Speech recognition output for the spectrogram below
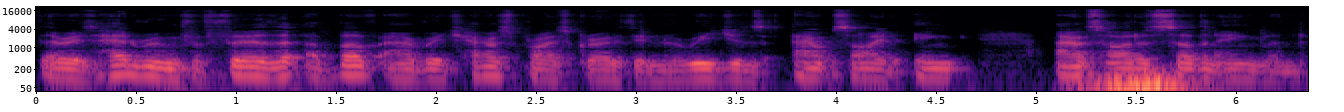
there is headroom for further above average house price growth in the regions outside, in, outside of southern England.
